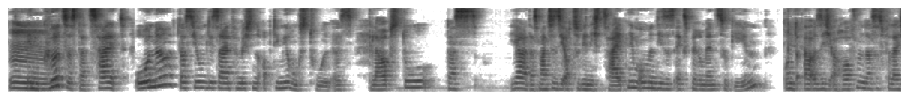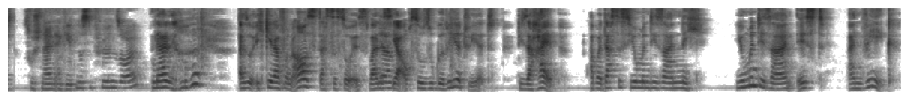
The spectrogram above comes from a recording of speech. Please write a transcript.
Mm. In kürzester Zeit, ohne dass Human Design für mich ein Optimierungstool ist. Glaubst du, dass ja, dass manche sich auch zu wenig Zeit nehmen, um in dieses Experiment zu gehen und äh, sich erhoffen, dass es vielleicht zu schnellen Ergebnissen führen soll? Nein, also ich gehe davon aus, dass es so ist, weil ja. es ja auch so suggeriert wird, dieser Hype. Aber das ist Human Design nicht. Human Design ist ein Weg.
